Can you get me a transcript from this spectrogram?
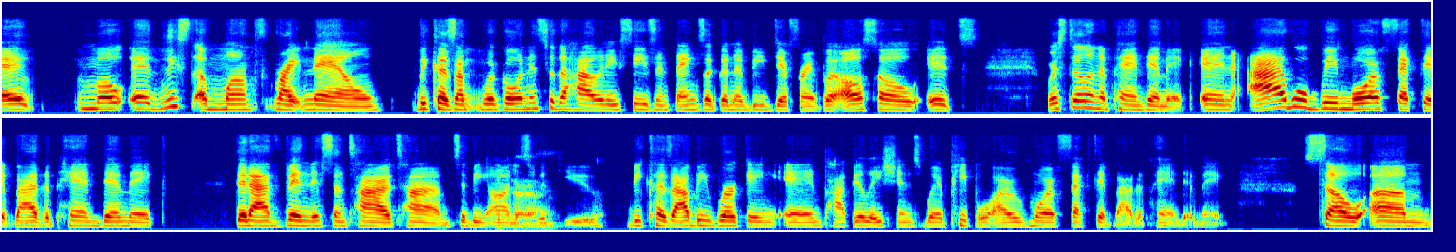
a mo at least a month right now because I'm, we're going into the holiday season things are going to be different but also it's we're still in a pandemic and i will be more affected by the pandemic than i've been this entire time to be honest okay. with you because i'll be working in populations where people are more affected by the pandemic so um,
